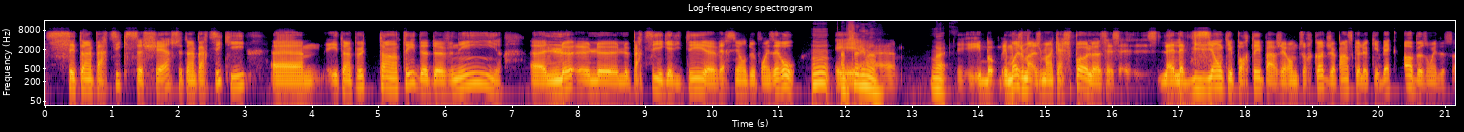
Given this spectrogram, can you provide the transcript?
c'est un parti qui se cherche, c'est un parti qui euh, est un peu tenté de devenir euh, le, le, le parti égalité euh, version 2.0. Hum, Et, absolument. Ouais. et, et bon, et moi, je m'en, cache pas. Là. La, la vision qui est portée par Jérôme Turcotte, je pense que le Québec a besoin de ça.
